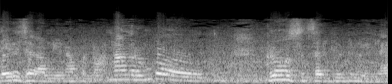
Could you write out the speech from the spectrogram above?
தேவிசராமணி என்ன பண்ணுறான் நாங்கள் ரொம்ப க்ளோஸ் சர்க்கியூட்டுன்னு இல்லை.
